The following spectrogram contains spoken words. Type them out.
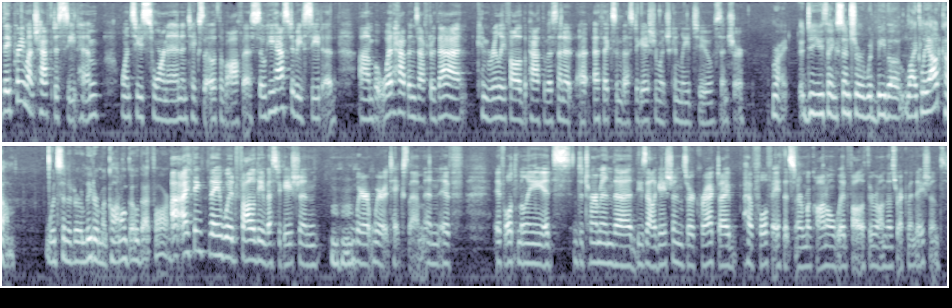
they pretty much have to seat him once he's sworn in and takes the oath of office. So he has to be seated. Um, but what happens after that can really follow the path of a Senate uh, ethics investigation, which can lead to censure. Right. Do you think censure would be the likely outcome? Would Senator Leader McConnell go that far? I think they would follow the investigation mm-hmm. where, where it takes them. And if, if ultimately it's determined that these allegations are correct, I have full faith that Senator McConnell would follow through on those recommendations.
